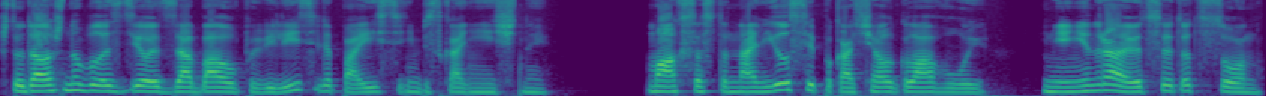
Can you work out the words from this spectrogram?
что должно было сделать забаву повелителя поистине бесконечной. Макс остановился и покачал головой. Мне не нравится этот сон.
